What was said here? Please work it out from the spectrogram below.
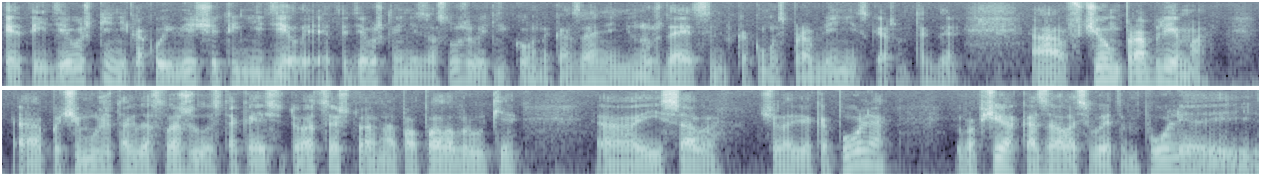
этой девушке никакой вещи ты не делай. Эта девушка не заслуживает никакого наказания, не нуждается ни в каком исправлении, скажем, так далее. А в чем проблема? А почему же тогда сложилась такая ситуация, что она попала в руки э, Исава, человека поля, вообще оказалась в этом поле и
